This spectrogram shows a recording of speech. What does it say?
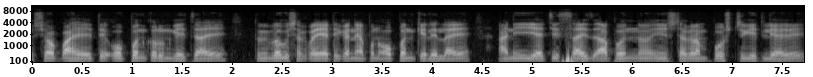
शॉप आहे ते ओपन करून घ्यायचं आहे. तुम्ही बघू शकता या ठिकाणी आपण ओपन केलेलं आहे. आणि याची साईज आपण इंस्टाग्राम पोस्टची घेतली आहे.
